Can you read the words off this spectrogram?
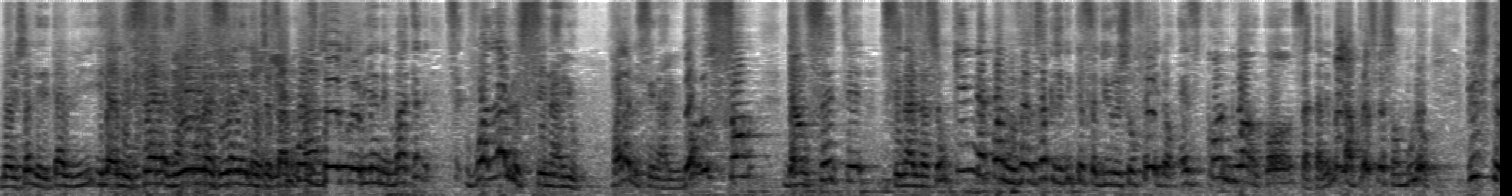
mais le chef de l'État, lui, il a le sein, lui, le sein, il est à cause d'eux que rien n'est mal. Voilà le scénario. Voilà le scénario. Donc nous sommes dans cette scénarisation qui n'est pas nouvelle. C'est ça que je dis que c'est du réchauffé. Donc est-ce qu'on doit encore s'attarder? Mais la presse fait son boulot. Puisque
